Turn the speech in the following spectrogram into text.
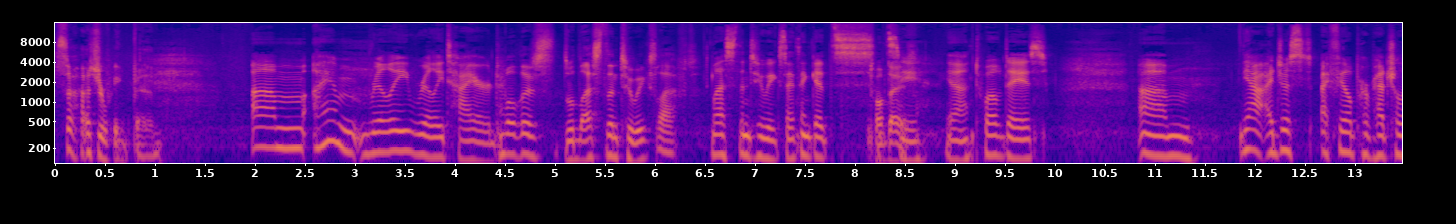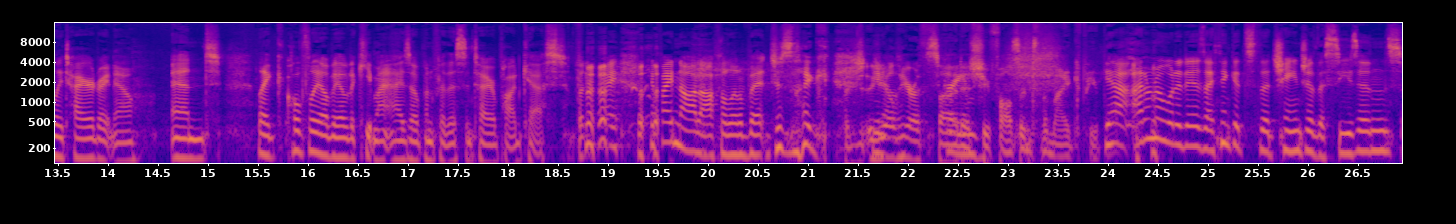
So how's your week been? I am really, really tired. Well, there's less than two weeks left. Less than two weeks. I think it's 12 days. See, yeah, twelve days. Um, yeah, I just I feel perpetually tired right now, and like hopefully I'll be able to keep my eyes open for this entire podcast. But if I if I nod off a little bit, just like you You'll know, hear a thud as she falls into the mic, people. Yeah, I don't know what it is. I think it's the change of the seasons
